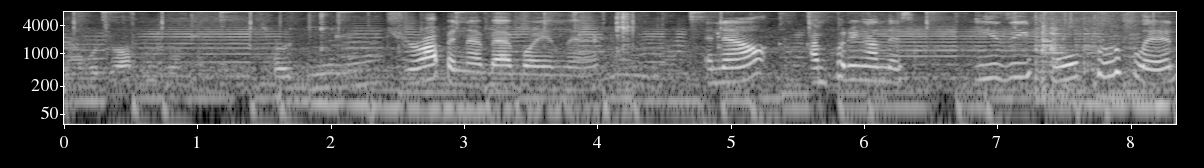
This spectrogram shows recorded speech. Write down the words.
Now we're dropping the turkey in there. dropping that bad boy in there. And now I'm putting on this easy foolproof lid.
